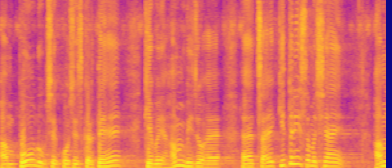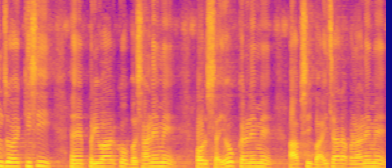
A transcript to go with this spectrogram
हम पूर्ण रूप से कोशिश करते हैं कि भाई हम भी जो है चाहे कितनी समस्याएँ हम जो है किसी परिवार को बसाने में और सहयोग करने में आपसी भाईचारा बनाने में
